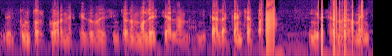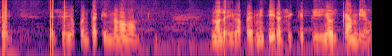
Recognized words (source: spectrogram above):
del punto del córner, que es donde sintió la molestia, a la mitad de la cancha para ingresar nuevamente, él se dio cuenta que no, no le iba a permitir, así que pidió el cambio.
